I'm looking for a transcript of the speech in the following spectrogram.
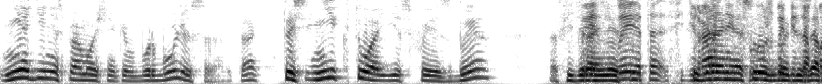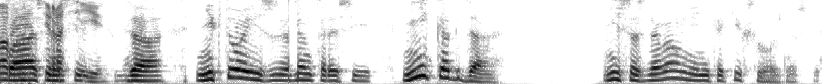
ни один из помощников Бурбулиса, так, то есть никто из ФСБ, Федеральная, ФСБ это Федеральная служба безопасности России, да? Да. Никто из агента России никогда не создавал мне никаких сложностей.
